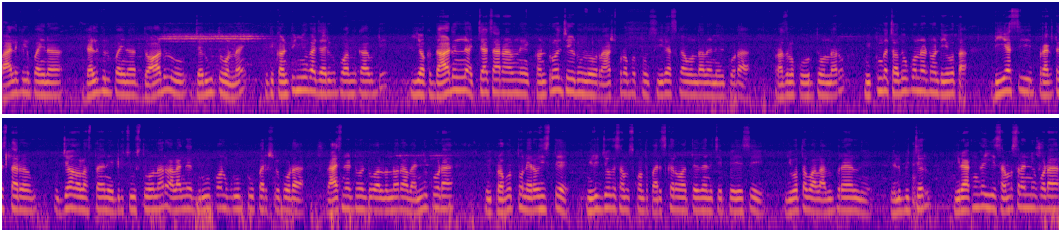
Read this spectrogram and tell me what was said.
బాలికల పైన దళితుల పైన దాడులు జరుగుతూ ఉన్నాయి. ఇది కంటిన్యూగా జరిగిపోతుంది కాబట్టి ఈ యొక్క దాడుల్ని అత్యాచారాలని కంట్రోల్ చేయడంలో రాష్ట్ర ప్రభుత్వం సీరియస్గా ఉండాలనేది కూడా ప్రజలు కోరుతూ ఉన్నారు. ముఖ్యంగా చదువుకున్నటువంటి యువత డిఎస్సి ప్రకటిస్తారు ఉద్యోగాలు వస్తాయని ఎదురు చూస్తూ ఉన్నారు. అలాగే గ్రూప్ వన్ గ్రూప్ టూ పరీక్షలు కూడా రాసినటువంటి వాళ్ళు ఉన్నారు. అవన్నీ కూడా ఈ ప్రభుత్వం నిర్వహిస్తే నిరుద్యోగ సమస్య కొంత పరిష్కారం అవుతుందని చెప్పేసి యువత వాళ్ళ అభిప్రాయాలని వెలిపించారు ఈ రకంగా ఈ సమస్యలన్నీ కూడా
